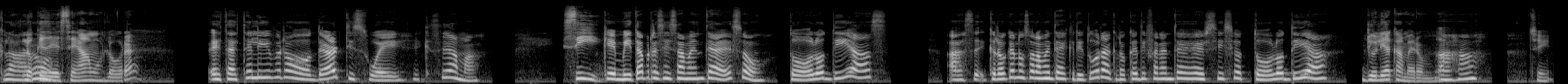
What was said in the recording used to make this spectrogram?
Claro. lo que deseamos lograr. Está este libro, The Artist Way, ¿es que se llama? Sí, Que invita precisamente a eso. Todos los días. hace- creo que no solamente es escritura, creo que es diferentes ejercicios todos los días. Julia Cameron. Ajá. Sí.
